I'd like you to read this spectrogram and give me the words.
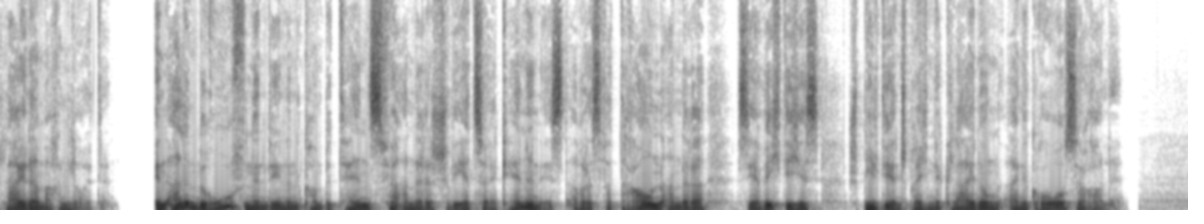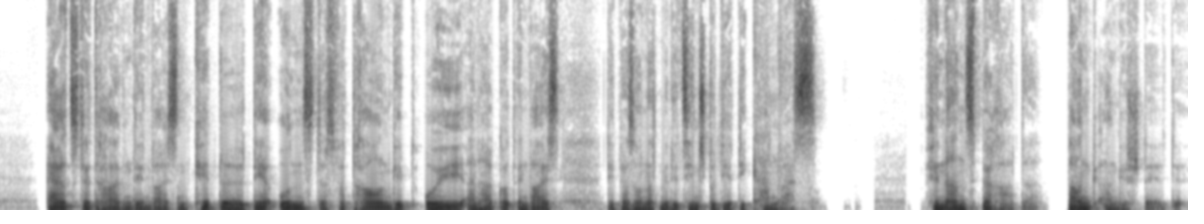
Kleider machen Leute. In allen Berufen, in denen Kompetenz für andere schwer zu erkennen ist, aber das Vertrauen anderer sehr wichtig ist, spielt die entsprechende Kleidung eine große Rolle. Ärzte tragen den weißen Kittel, der uns das Vertrauen gibt, ui, ein Halbgott in Weiß, die Person hat Medizin studiert, die kann was. Finanzberater, Bankangestellte,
